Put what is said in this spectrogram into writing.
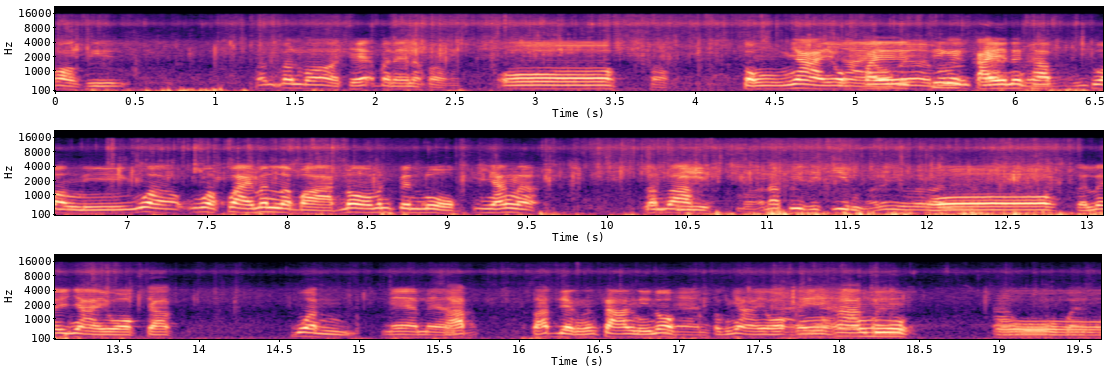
พอกที่มันมันบ่แฉะปานใดนะพอก โอ้ต้องย้ายออกไปย้ายออกไปที่ไกลๆนะครับช่วงนี้งัวงัวควายมันระบาดเนาะมันเป็นโรคอีหยังล่ะลำปีหมอลำปีสิกินอะไรอยู่โอ้ก็เลยย้ายออกจากบ้วนแม่แม่ สัตว์สัตว์เลี้ยงต่างๆนี่เนาะแม่น ต้องย้ายออกให้ห่างหมู่ห่างหมู่ไปโอ้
